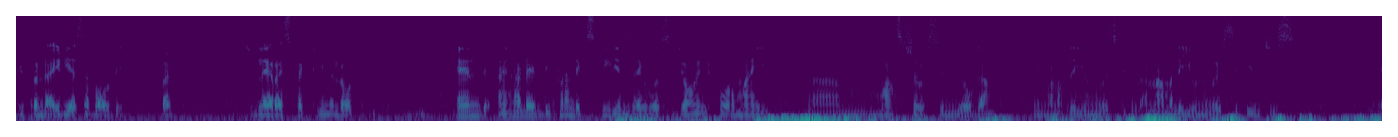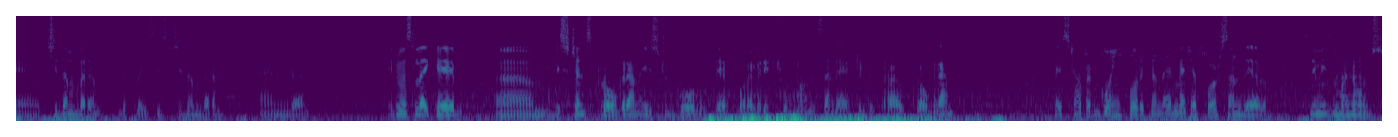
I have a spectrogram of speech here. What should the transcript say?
different ideas about it. But still I respect him a lot. And I had a different experience. I was joined for my um, masters in yoga in one of the university called Annamalai University which is uh, Chidambaram. The place is Chidambaram, and um, it was like a um, distance program. I used to go there for every two months, and I had to do pro- program. I started going for it, and I met a person there. His name is Manoj,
